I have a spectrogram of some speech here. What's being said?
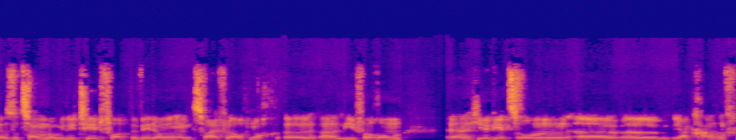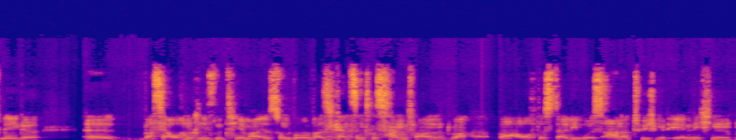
sozusagen Mobilität, Fortbewegung, im Zweifel auch noch äh, äh Lieferung. Äh, hier geht es um äh, ja, Krankenpflege, was ja auch ein Riesenthema ist. Und wo, was ich ganz interessant fand, war, war auch, dass da die USA natürlich mit ähnlichen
